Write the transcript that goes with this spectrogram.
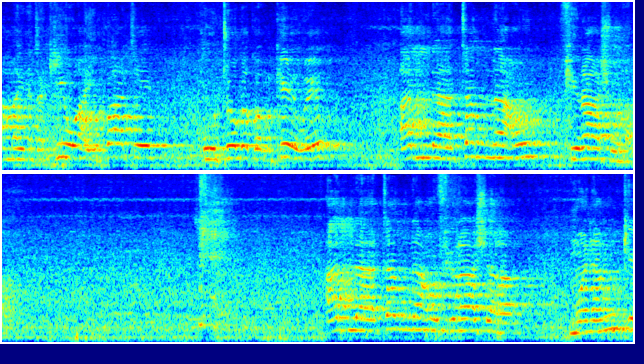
ama inatakiwa aipate kutoka kwa mkewe, alla tamnau firashuha, alla tamnau firashaha, mwanamke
